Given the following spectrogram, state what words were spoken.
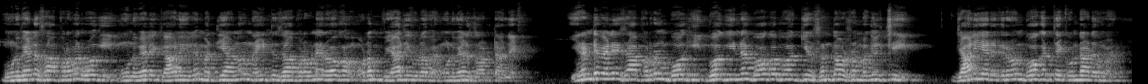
மூணு வேளை சாப்பிட்றவன் ரோகி மூணு வேளை காலையில் மத்தியானம் நைட்டு சாப்பிட்றவனே ரோகம் உடம்பு வியாதி விடாம மூணு வேளை சாப்பிட்டாலே. இரண்டு வேலை சாப்பிட்றவன் போகி. போகின்னா போக போக்கியம் சந்தோஷம் மகிழ்ச்சி. ஜாலியாக இருக்கிறவன் போகத்தை கொண்டாடுவேன்.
